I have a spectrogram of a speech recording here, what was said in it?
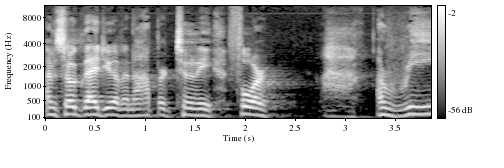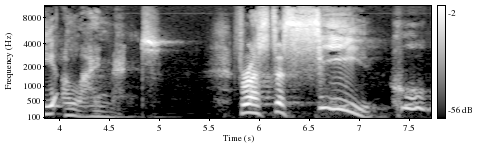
I'm so glad you have an opportunity for uh, a realignment, for us to see who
